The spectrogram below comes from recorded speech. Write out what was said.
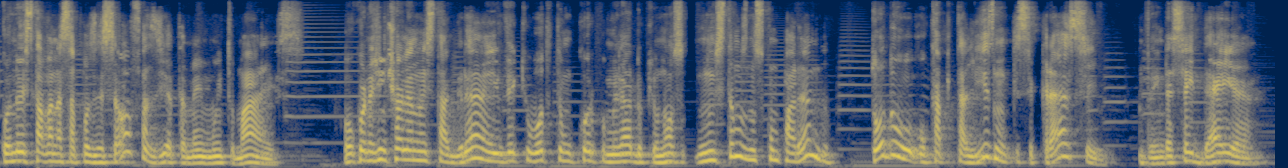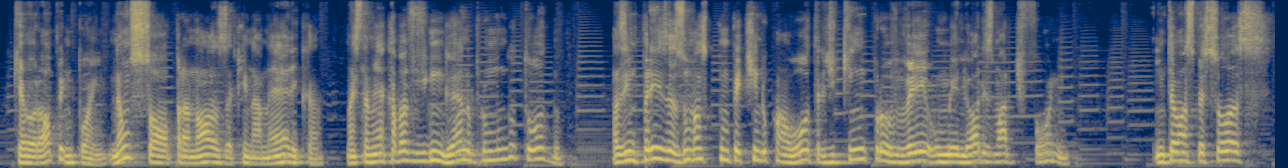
quando eu estava nessa posição, eu fazia também muito mais. Ou quando a gente olha no Instagram e vê que o outro tem um corpo melhor do que o nosso, não estamos nos comparando? Todo o capitalismo que se cresce vem dessa ideia que a Europa impõe, não só para nós aqui na América, mas também acaba vingando para o mundo todo. As empresas, umas competindo com a outra, de quem provê o melhor smartphone. Então as pessoas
